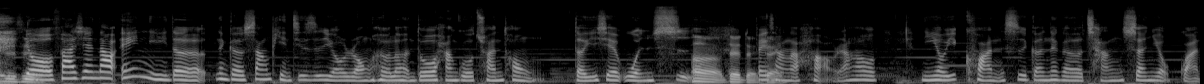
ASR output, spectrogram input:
有发现到，哎，你的那个商品其实有融合了很多韩国传统的一些纹饰，嗯，对对，非常的好。然后你有一款是跟那个长生有关，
